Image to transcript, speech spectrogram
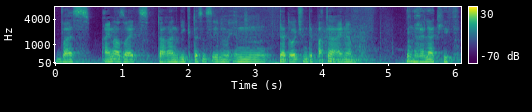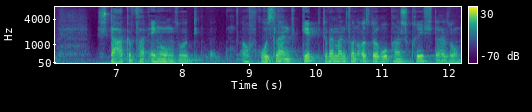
was einerseits daran liegt, dass es eben in der deutschen Debatte eine relativ starke Verengung so auf Russland gibt, wenn man von Osteuropa spricht. Also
